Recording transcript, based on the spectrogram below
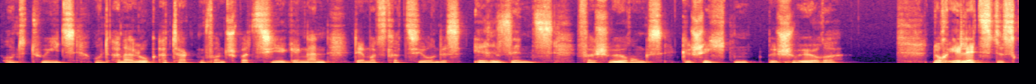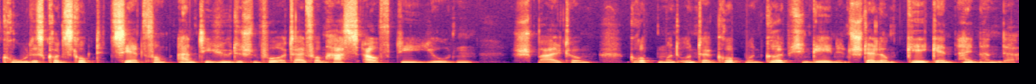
und Tweets und Analogattacken von Spaziergängern, Demonstration des Irrsinns, Verschwörungsgeschichten, Beschwörer. Noch ihr letztes krudes Konstrukt zehrt vom antijüdischen Vorurteil, vom Hass auf die Juden. Spaltung, Gruppen und Untergruppen und Grüppchen gehen in Stellung gegeneinander.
